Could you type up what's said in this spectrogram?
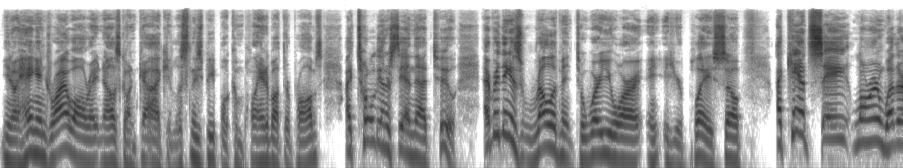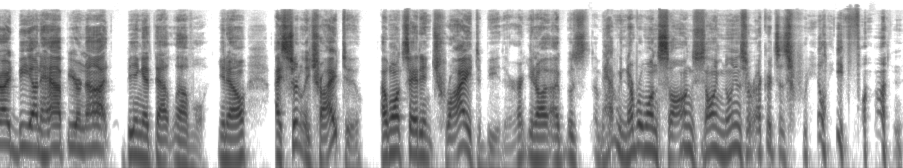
you know, hanging drywall right now is going, "God, I can listen to these people complain about their problems." I totally understand that too. Everything is relevant to where you are in, in your place. So I can't say, Lauryn, whether I'd be unhappy or not being at that level. You know, I certainly tried to. I won't say I didn't try to be there. You know, I was I'm having number one songs, selling millions of records. It's really fun. You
